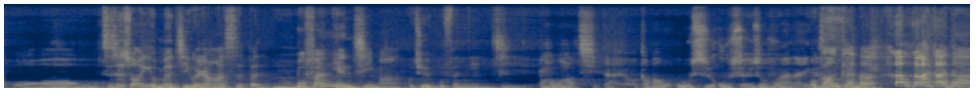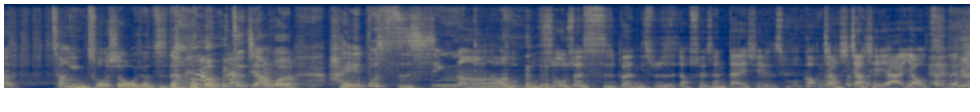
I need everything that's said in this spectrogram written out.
哦，只是说有没有机会让他私奔，不分年纪吗？我觉得不分年纪。哇，我好期待哦！搞不好五十五岁的时候忽然来一个。我刚刚看他，我刚刚看他苍蝇搓手，我就知道 这家伙还不死心呢。那五五十五岁私奔，你是不是要随身带一些什么高降降血压药之类的？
